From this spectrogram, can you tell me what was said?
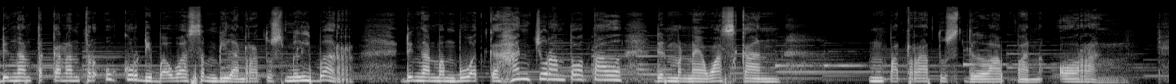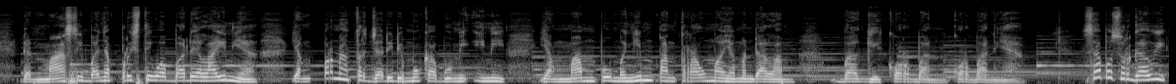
dengan tekanan terukur di bawah 900 milibar dengan membuat kehancuran total dan menewaskan 408 orang dan masih banyak peristiwa badai lainnya yang pernah terjadi di muka bumi ini yang mampu menyimpan trauma yang mendalam bagi korban-korbannya. Sahabat surgawi,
